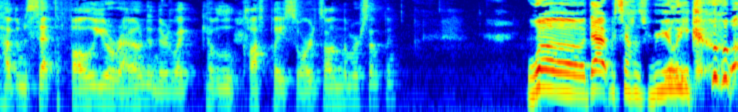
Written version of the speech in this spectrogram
have them set to follow you around, and they're like have little cosplay swords on them or something. Whoa, that sounds really cool.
